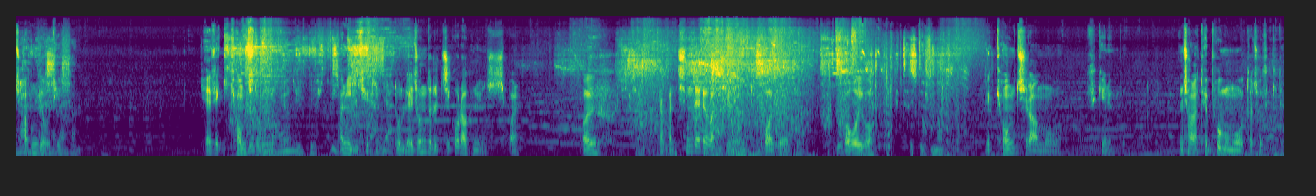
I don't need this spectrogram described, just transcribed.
잡은 게 어디야. 개새끼 경치도 못 먹게 하네 아니 이 새끼 또 레전드를 찍어라 그냥 씨발 어휴 진짜. 약간 침대려 같이 그냥 도와줘야지. 먹어 이거. 근데 경험치를 안 먹어 이 새끼는 뭐 괜찮아 대포 못 먹었다 저 새끼들.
